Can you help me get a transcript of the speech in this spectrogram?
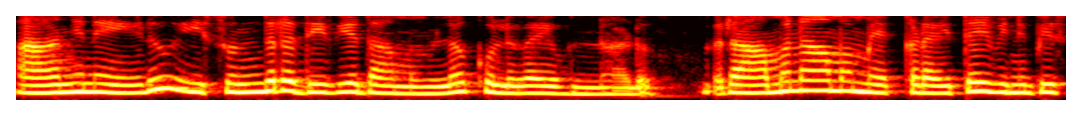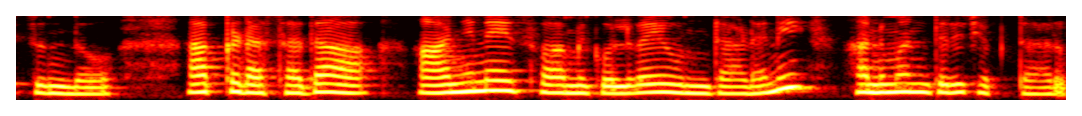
ఆంజనేయుడు ఈ సుందర దివ్యధామంలో కొలువై ఉన్నాడు. రామనామం ఎక్కడైతే వినిపిస్తుందో అక్కడ సదా ఆంజనేయ స్వామి కొలువై ఉంటాడని హనుమంతుడు చెప్తారు.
